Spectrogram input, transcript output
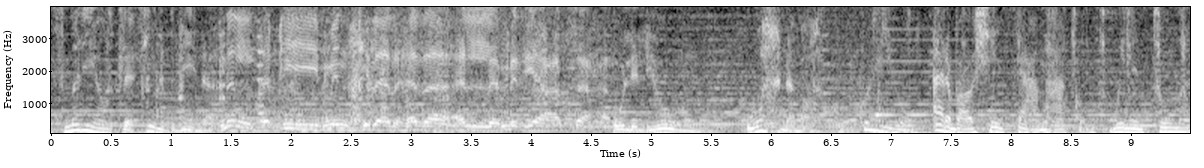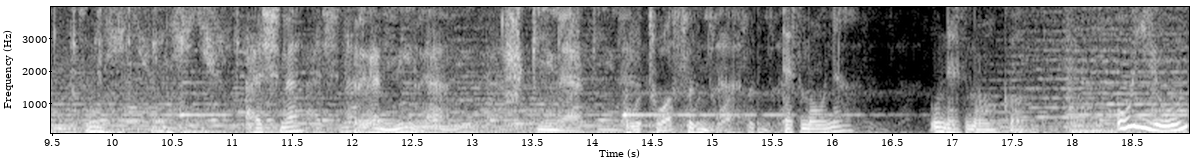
38 بدينا نلتقي من خلال هذا المذياع الساحر. ولليوم وإحنا معاكم. كل يوم 24 ساعة معكم وين انتوما وين هي؟ وين هي؟ عشنا غنينا حكينا وتواصلنا. تسمعونا ونسمعكم واليوم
